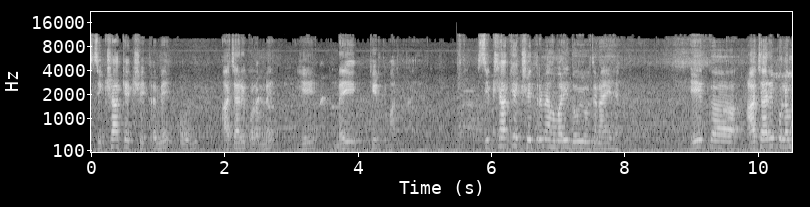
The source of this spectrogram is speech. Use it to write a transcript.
शिक्षा के क्षेत्र में आचार्य कुलम ने ये नए कीर्तिमान बनाए। शिक्षा के क्षेत्र में हमारी दो योजनाएँ हैं। एक आचार्य कुलम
